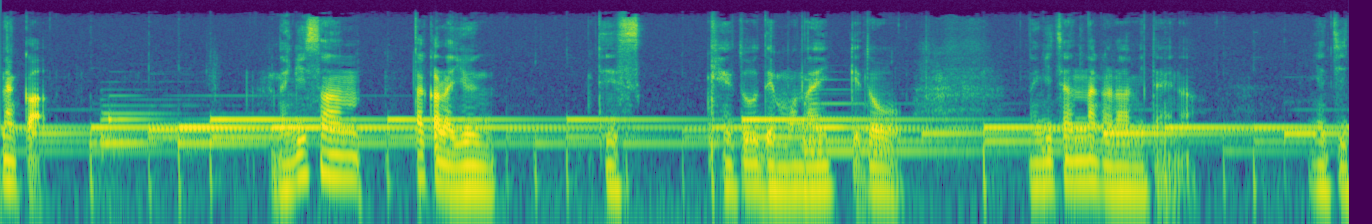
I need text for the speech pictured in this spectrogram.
なんかなぎさんだから言うんですけどでもないけどなぎちゃんながらみたいないやじ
